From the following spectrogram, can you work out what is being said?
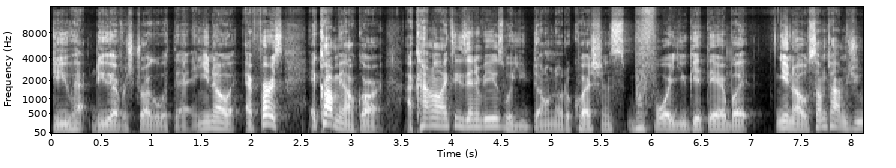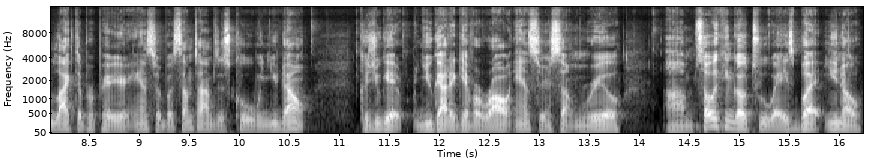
Do you ha- do you ever struggle with that? And you know, at first it caught me off guard. I kind of like these interviews where you don't know the questions before you get there, but you know, sometimes you like to prepare your answer, but sometimes it's cool when you don't, because you get you got to give a raw answer and something real. Um, so it can go two ways. But you know,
